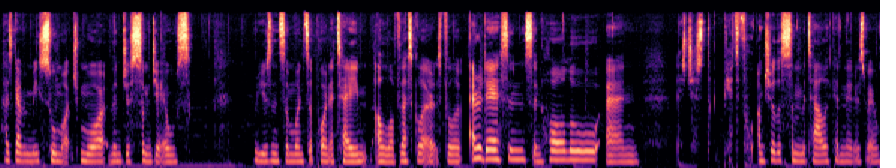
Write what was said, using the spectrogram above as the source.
has given me so much more than just some gels. We're using some Once Upon a Time. I love this glitter. It's full of iridescence and hollow and it's just beautiful. I'm sure there's some metallic in there as well.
